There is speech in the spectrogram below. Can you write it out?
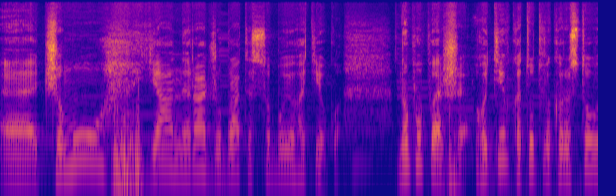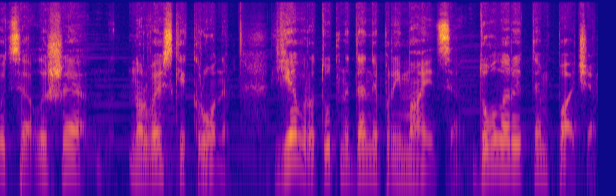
Е, Чому я не раджу брати з собою готівку? Ну, по-перше, готівка тут використовується лише норвезькі крони. Євро тут ніде не приймається, долари тим паче.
